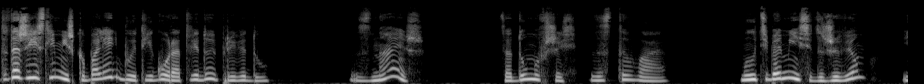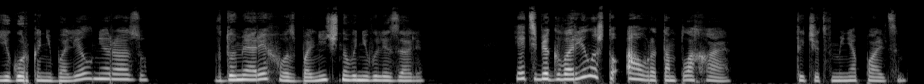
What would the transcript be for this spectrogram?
Да даже если Мишка болеть будет, Егора отведу и приведу. Знаешь, задумавшись, застывая. Мы у тебя месяц живем, Егорка не болел ни разу. В доме Орехова с больничного не вылезали. Я тебе говорила, что аура там плохая. Тычет в меня пальцем.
